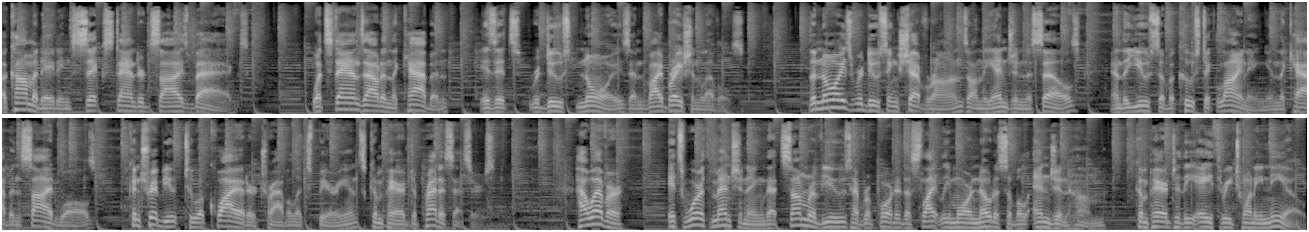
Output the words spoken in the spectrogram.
accommodating six standard-size bags. What stands out in the cabin is its reduced noise and vibration levels. The noise-reducing chevrons on the engine nacelles and the use of acoustic lining in the cabin sidewalls contribute to a quieter travel experience compared to predecessors. However, it's worth mentioning that some reviews have reported a slightly more noticeable engine hum compared to the A320neo.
